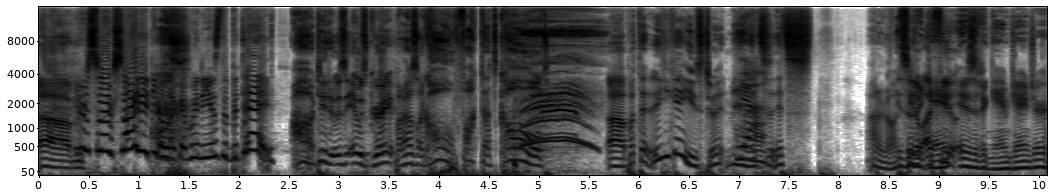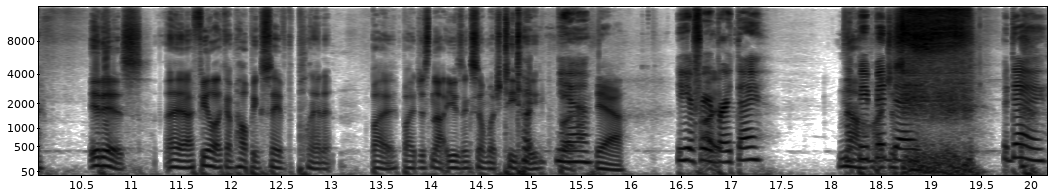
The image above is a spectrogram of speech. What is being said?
Um, you're so excited. You're like, I'm going to use the bidet. oh, dude, it was it was great, but I was like, oh fuck, that's cold. Uh, but the, you get used to it, man. Yeah. It's it's I don't know. I Is feel, it a I game? feel Is it a game changer? it is. I I feel like I'm helping save the planet by by just not using so much TP. To- but yeah. Yeah, You get for your I- birthday? No, Happy I bidet. just- bidet.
